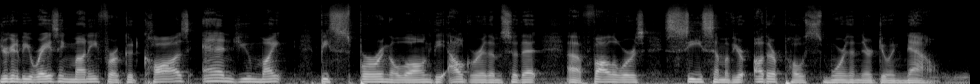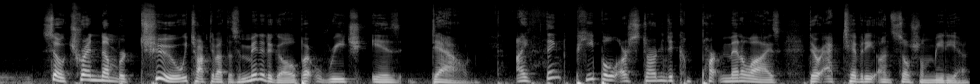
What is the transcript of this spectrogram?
You're going to be raising money for a good cause and you might be spurring along the algorithm so that uh, followers see some of your other posts more than they're doing now. So, trend number two, we talked about this a minute ago, but reach is down. I think people are starting to compartmentalize their activity on social media.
